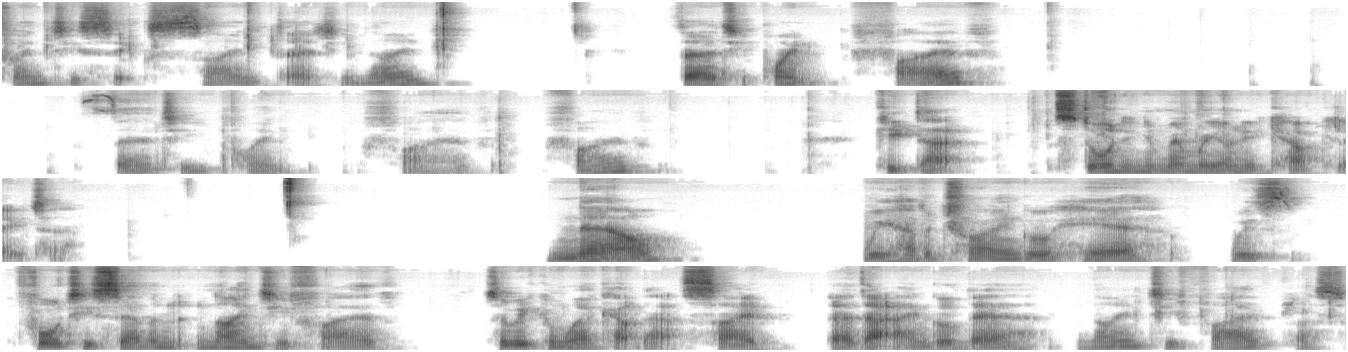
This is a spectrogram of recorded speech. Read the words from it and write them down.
26 sine 39, 30.5, 30.5, 30.55. Keep that stored in your memory on your calculator. Now we have a triangle here with 47, 95. So we can work out that side, uh, that angle there. 95 plus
